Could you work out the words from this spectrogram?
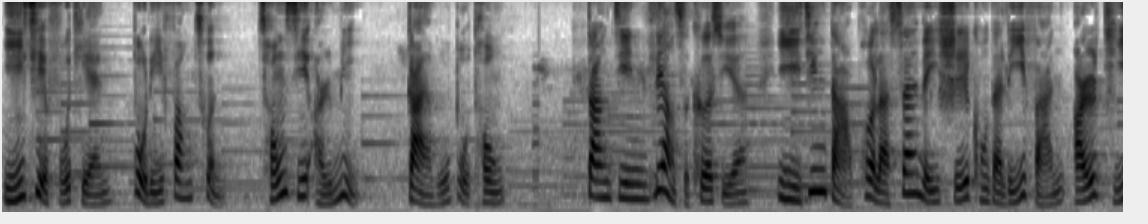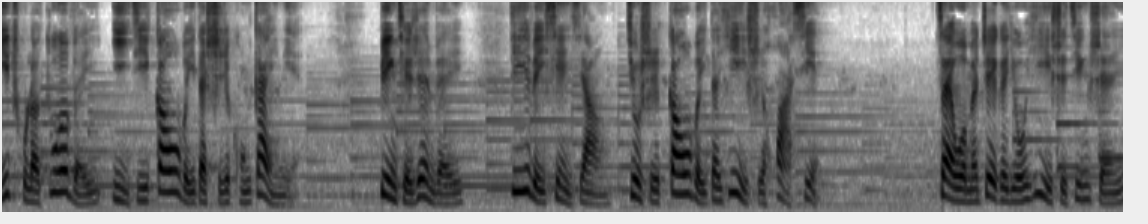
一切福田不离方寸，从心而觅，感无不通。”当今量子科学已经打破了三维时空的离凡，而提出了多维以及高维的时空概念，并且认为低维现象就是高维的意识划线。在我们这个由意识精神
